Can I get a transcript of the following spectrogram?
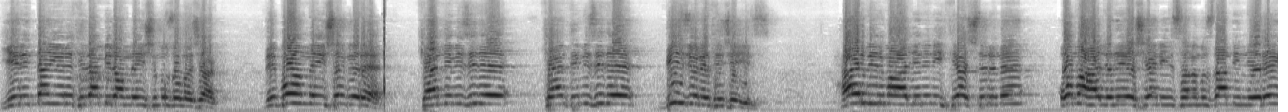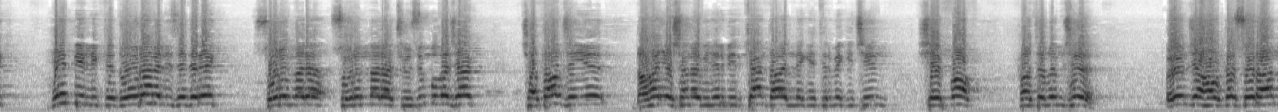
yerinden yönetilen bir anlayışımız olacak. Ve bu anlayışa göre kendimizi de kentimizi de biz yöneteceğiz. Her bir mahallenin ihtiyaçlarını o mahallede yaşayan insanımızdan dinleyerek hep birlikte doğru analiz ederek sorunlara sorunlara çözüm bulacak, Çatalca'yı daha yaşanabilir bir kent haline getirmek için şeffaf, katılımcı, önce halka soran,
